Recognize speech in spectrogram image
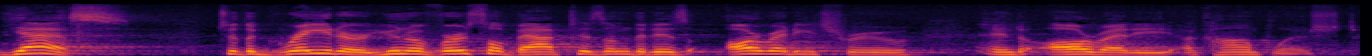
Yes to the greater universal baptism that is already true and already accomplished.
